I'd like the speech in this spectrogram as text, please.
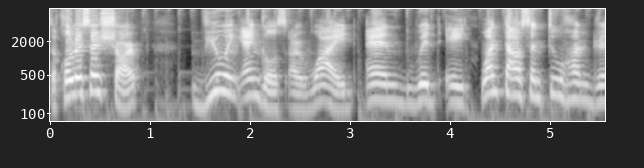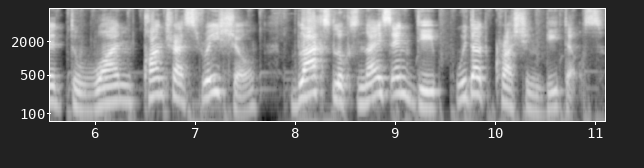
The colors are sharp, viewing angles are wide, and with a 1200 to 1 contrast ratio, blacks looks nice and deep without crushing details.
